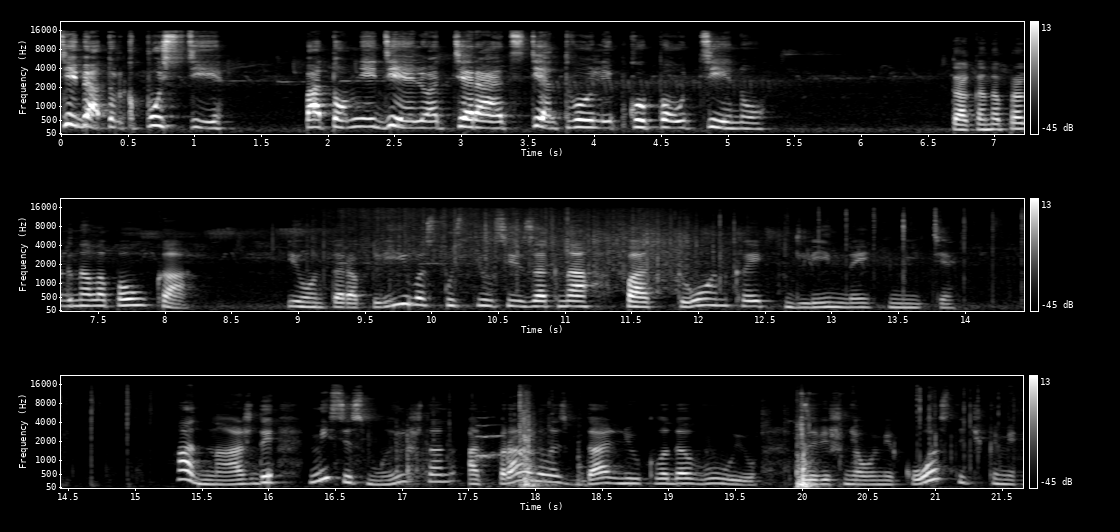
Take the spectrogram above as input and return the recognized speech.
Тебя только пусти. Потом неделю оттирает стен твою липкую паутину. Так она прогнала паука, и он торопливо спустился из окна по тонкой длинной нити. Однажды миссис Мыштон отправилась в дальнюю кладовую за вишневыми косточками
